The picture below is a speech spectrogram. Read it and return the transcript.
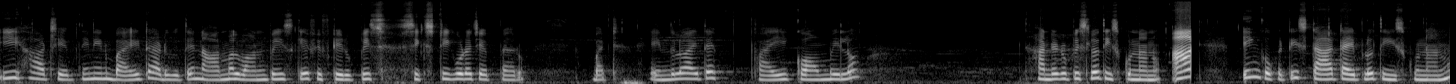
ఈ హార్ట్ షేప్ని నేను బయట అడిగితే నార్మల్ వన్ పీస్కే ఫిఫ్టీ రూపీస్ సిక్స్టీ కూడా చెప్పారు. బట్ ఇందులో అయితే ఫైవ్ కాంబీలో హండ్రెడ్ రూపీస్లో తీసుకున్నాను. ఇంకొకటి స్టార్ టైప్లో తీసుకున్నాను.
